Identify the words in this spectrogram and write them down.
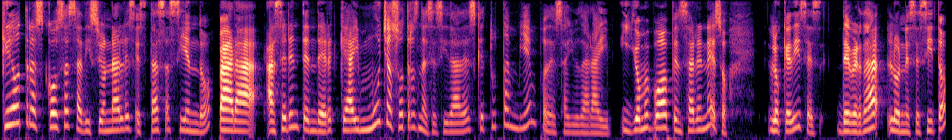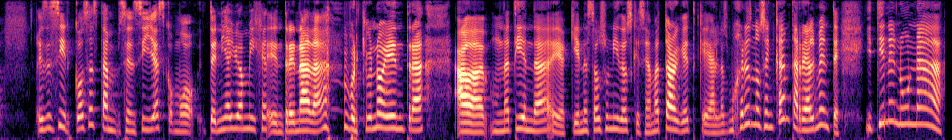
¿Qué otras cosas adicionales estás haciendo para hacer entender que hay muchas otras necesidades que tú también puedes ayudar ahí? Y yo me puedo pensar en eso lo que dices, de verdad lo necesito. Es decir, cosas tan sencillas como tenía yo a mi hija entrenada, porque uno entra a una tienda eh, aquí en Estados Unidos que se llama Target, que a las mujeres nos encanta realmente, y tienen una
